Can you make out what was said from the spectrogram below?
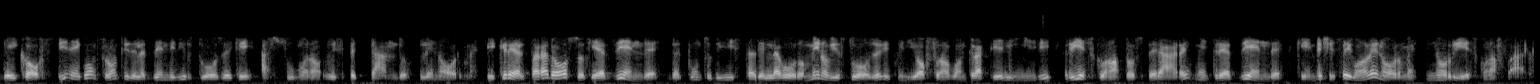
dei costi nei confronti delle aziende virtuose che assumono rispettando le norme e crea il paradosso che aziende dal punto di vista del lavoro meno virtuose, che quindi offrono contratti ai limiti, riescono a prosperare, mentre aziende che invece seguono le norme non riescono a farlo.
